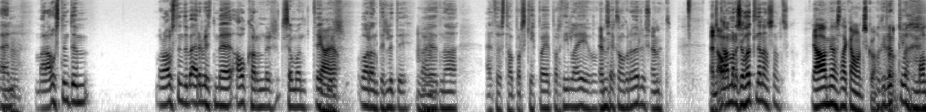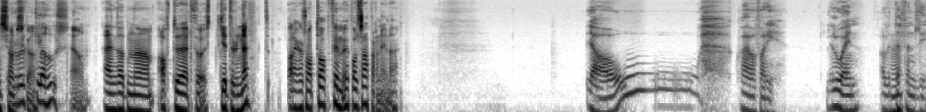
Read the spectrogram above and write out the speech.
en Mhm. maður ástundum maður ástundum erfitt með ákvarðanir sem hann Já, tekur já. varandi hluti Mhm. og, hérna, en þú veist þá bara skipa ég bara því lagi og tjekka einhverju öðru sko. Gaman að sjá höllina samt sko. já, mér finnst það gaman sko. Mannsjón sko. já. en þarna áttu þér, þú veist, getur þú nefnt bara eitthvað svona top 5 uppáhaldsrapparinn eina já. Hvað er að fara í? Lil Wayne, alveg Mhm. definitely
